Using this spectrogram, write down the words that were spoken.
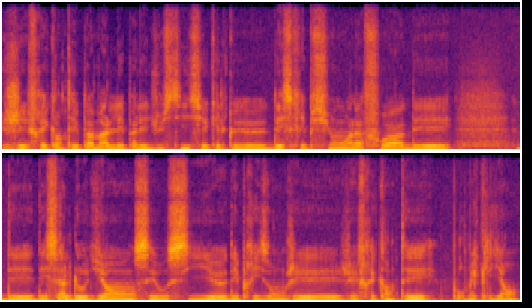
J'ai fréquenté pas mal les palais de justice. Il y a quelques descriptions à la fois des, des salles d'audience et aussi des prisons que j'ai fréquentées pour mes clients.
